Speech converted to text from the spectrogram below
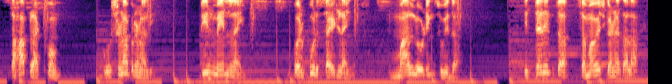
सहा प्लॅटफॉर्म घोषणा प्रणाली तीन मेन लाईन भरपूर साईड लाईन्स माल लोडिंग सुविधा इत्यादींचा समावेश करण्यात आला आहे.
